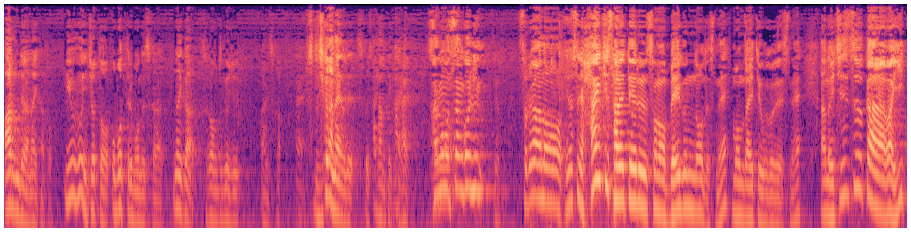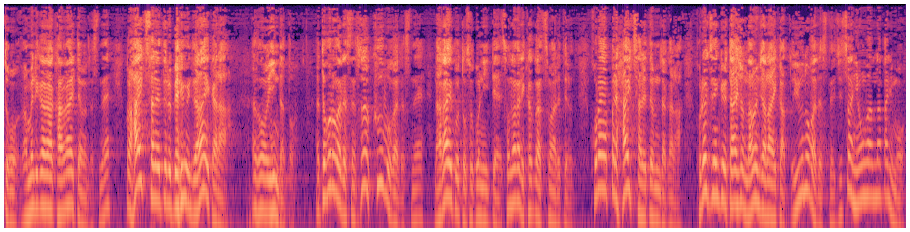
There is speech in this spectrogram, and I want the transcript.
あるんではないかというふうにちょっと思っているものですから、何か坂本教授、あれですか？ちょっと時間がないので、少し端的に。はい。坂本さん後に。それはあの、要するに配置されているその米軍のですね、問題ということでですね、あの、一時通過はいいとアメリカが考えているのですね、これ配置されている米軍じゃないから、あの、いいんだと。ところがですね、それは空母がですね、長いことそこにいて、その中に核が積まれている。これはやっぱり配置されてるんだから、これは全球対象になるんじゃないかというのがですね、実は日本側の中にも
